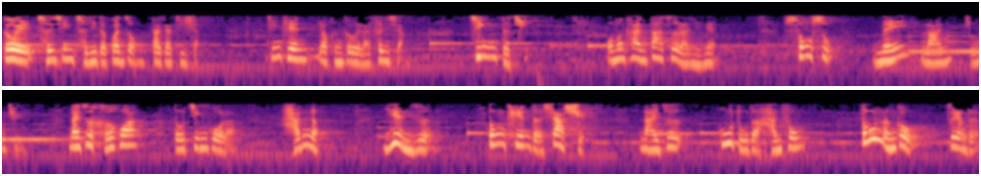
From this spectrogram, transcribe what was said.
各位诚心诚意的观众，大家吉祥。今天要跟各位来分享经得起。我们看大自然里面，松树、梅、兰、竹、菊，乃至荷花，都经过了寒冷、炎热、冬天的下雪，乃至孤独的寒风，都能够这样的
